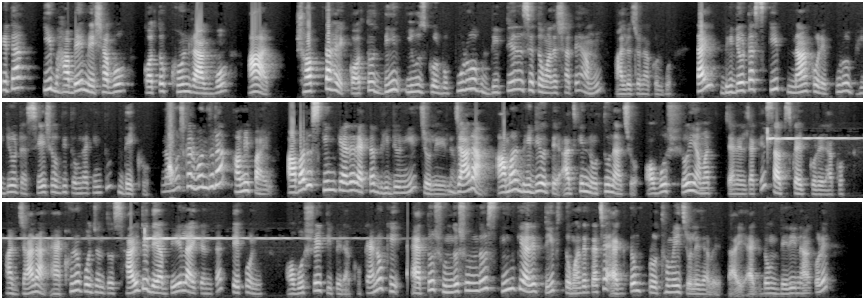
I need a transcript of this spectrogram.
এটা কীভাবে মেশাবো, কতক্ষণ রাখব আর সপ্তাহে কত দিন ইউজ করব পুরো ডিটেলসে তোমাদের সাথে আমি আলোচনা করব। তাই ভিডিওটা স্কিপ না করে পুরো ভিডিওটা শেষ অবধি তোমরা কিন্তু দেখো নমস্কার বন্ধুরা, আমি পায়েল আবারও স্কিন কেয়ারের একটা ভিডিও নিয়ে চলে এলাম যারা আমার ভিডিওতে আজকে নতুন আছো, অবশ্যই আমার চ্যানেলটাকে সাবস্ক্রাইব করে রাখো আর যারা এখনও পর্যন্ত সাইডে দেয়া বেল আইকনটা টেপনি, অবশ্যই টিপে রাখো। কেন কি এত সুন্দর সুন্দর স্কিন কেয়ারের টিপস তোমাদের কাছে একদম প্রথমেই চলে যাবে। তাই একদম দেরি না করে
